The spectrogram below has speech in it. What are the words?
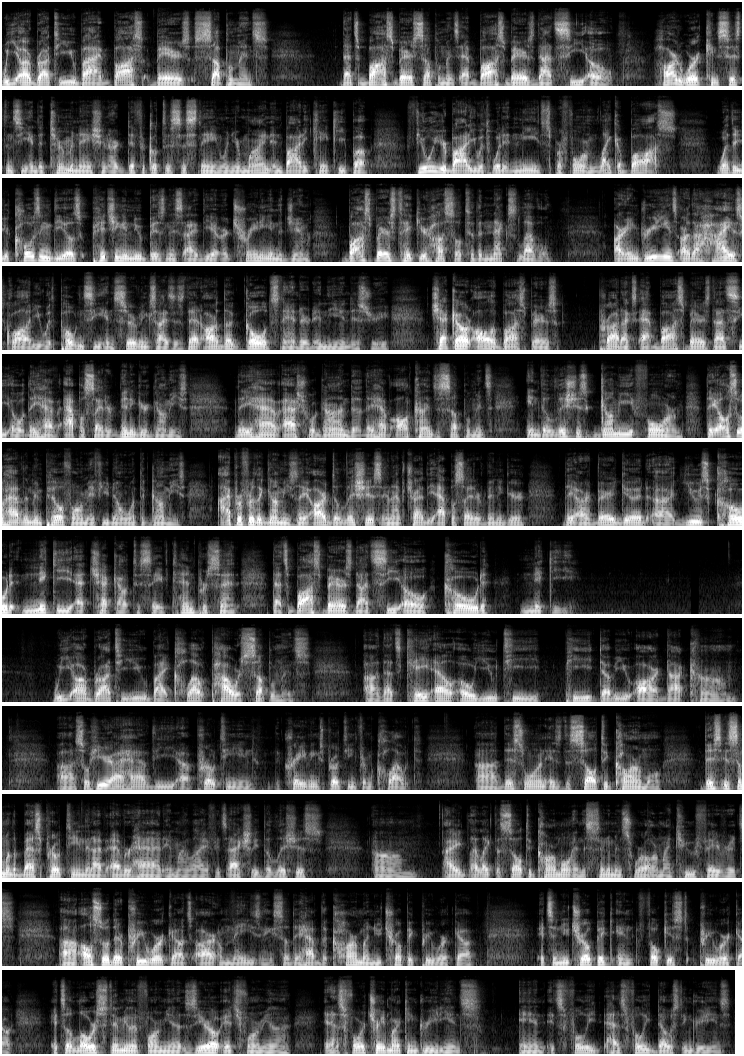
We are brought to you by Boss Bears Supplements. That's Boss Bears Supplements at bossbears.co. Hard work, consistency, and determination are difficult to sustain when your mind and body can't keep up. Fuel your body with what it needs to perform like a boss. Whether you're closing deals, pitching a new business idea, or training in the gym, Boss Bears take your hustle to the next level. Our ingredients are the highest quality with potency and serving sizes that are the gold standard in the industry. Check out all of Boss Bear's products at bossbears.co. They have apple cider vinegar gummies, they have ashwagandha, they have all kinds of supplements in delicious gummy form. They also have them in pill form if you don't want the gummies. I prefer the gummies. They are delicious, and I've tried the apple cider vinegar. They are very good. Uh, use code Nicky at checkout to save 10%. That's bossbears.co, code Nicky. We are brought to you by Klout Power Supplements. Uh, that's K L O U T P W R dot com. Uh, so here I have the uh, protein, the Cravings protein from Klout. Uh, this one is the salted caramel. This is some of the best protein that I've ever had in my life. It's actually delicious. Um, I, I like the salted caramel and the cinnamon swirl are my two favorites. Uh, also, their pre workouts are amazing. So they have the Karma Nootropic pre workout. It's a nootropic and focused pre workout. It's a lower stimulant formula, zero itch formula. It has four trademark ingredients, and it's fully has fully dosed ingredients.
